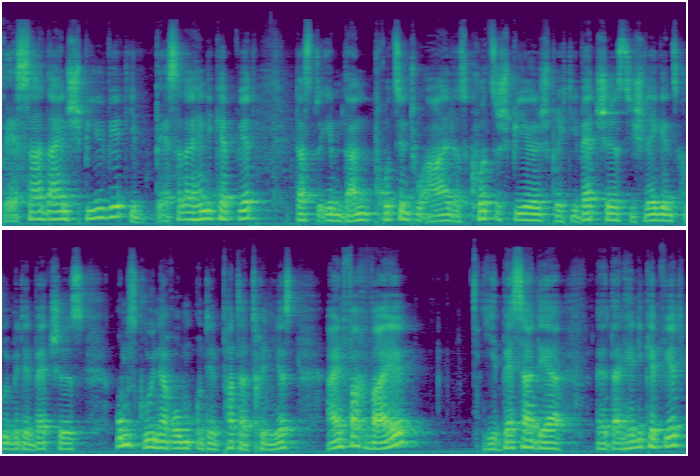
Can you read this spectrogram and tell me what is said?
besser dein Spiel wird, je besser dein Handicap wird, dass du eben dann prozentual das kurze Spiel, sprich die Wedges, die Schläge ins Grün mit den Wedges, ums Grün herum und den Putter trainierst. Einfach weil, je besser der, äh, dein Handicap wird,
